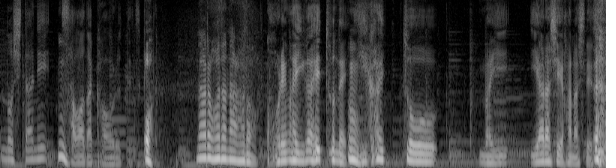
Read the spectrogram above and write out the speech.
の下にうん。澤田薫ってつけて、なるほど、なるほど。これが意外とね、うん。意外とまあいいやらしい話ですけど。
